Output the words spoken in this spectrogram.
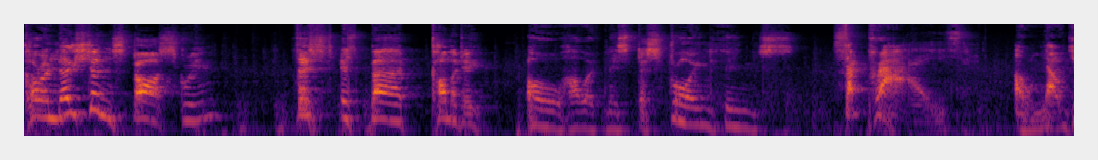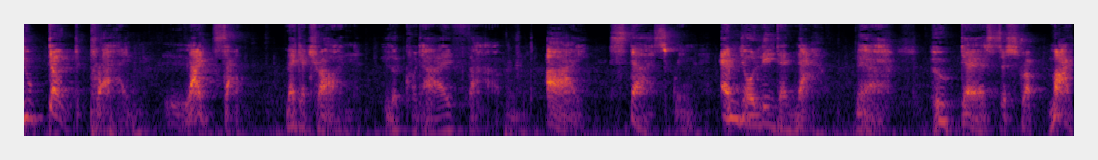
Coronation, Starscream. This is bad comedy. Oh, how I've missed destroying things. Surprise! Oh no, you don't, Prime. Lights out, Megatron. Look what I found. I, Starscream, am your leader now. Ah, who dares disrupt my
